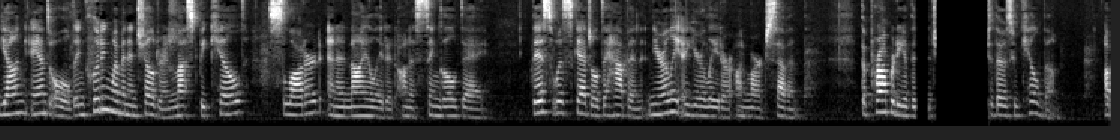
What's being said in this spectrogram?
young and old, including women and children, must be killed, slaughtered, and annihilated on a single day. This was scheduled to happen nearly a year later on March 7th. The property of the to those who killed them. A,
